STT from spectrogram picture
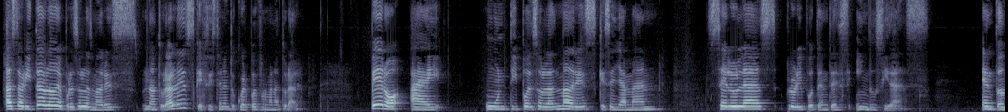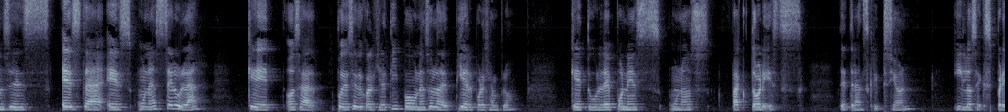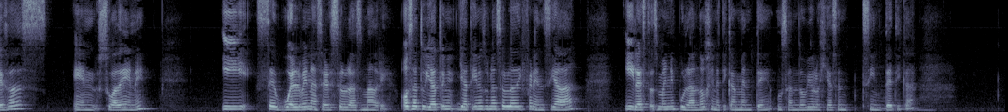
Hasta ahorita hablo de puras células madres naturales que existen en tu cuerpo de forma natural. Pero hay un tipo de células madres que se llaman células pluripotentes inducidas. Entonces, esta es una célula que, o sea, puede ser de cualquier tipo, una célula de piel, por ejemplo, que tú le pones unos factores de transcripción y los expresas en su ADN y se vuelven a ser células madre. O sea, tú ya, ya tienes una célula diferenciada y la estás manipulando genéticamente usando biología sintética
